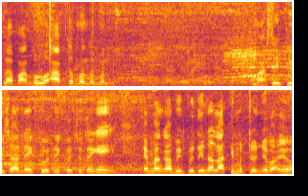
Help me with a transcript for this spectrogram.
80 up teman-teman. Masih bisa nego 3 juta. Ini emang kambing betina lagi medun ya pak ya?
